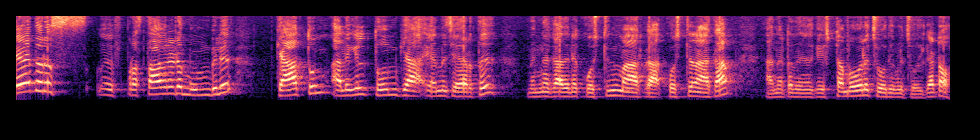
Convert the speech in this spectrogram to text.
ഏതൊരു പ്രസ്താവനയുടെ മുമ്പിൽ ക്യാ തും അല്ലെങ്കിൽ തും ക്യാ എന്ന് ചേർത്ത് നിങ്ങൾക്ക് അതിനെ ക്വസ്റ്റ്യൻ ആക്കാം. ക്വസ്റ്റ്യൻ ആക്കാം. എന്നിട്ട് നിങ്ങൾക്ക് ഇഷ്ടംപോലെ ചോദ്യങ്ങൾ ചോദിക്കാം കേട്ടോ.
